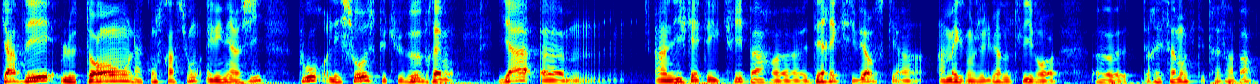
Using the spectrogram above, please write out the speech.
garder le temps, la concentration et l'énergie pour les choses que tu veux vraiment. Il y a euh, un livre qui a été écrit par euh, Derek Sivers, qui est un, mec dont j'ai lu un autre livre euh, récemment qui était très sympa,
